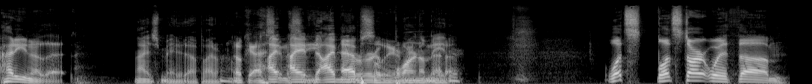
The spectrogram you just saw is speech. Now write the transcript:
How do you know that? I just made it up. I don't know. Okay, I, I, I've, I've never heard of Barnum either. Let's let's start with um,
